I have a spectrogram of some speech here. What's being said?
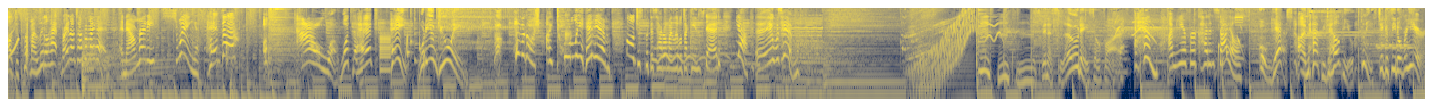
I'll just put my little hat right on top of my head. And now I'm ready. Swing! Heads up! Oh, ow! What the heck? Hey! What are you doing? Oh my gosh! I totally hit him! I'll just put this hat on my little ducky instead. Yeah, uh, it was him. It's been a slow day so far. Ahem! I'm here for a cut and style. Oh yes! I'm happy to help you. Please take a seat over here.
